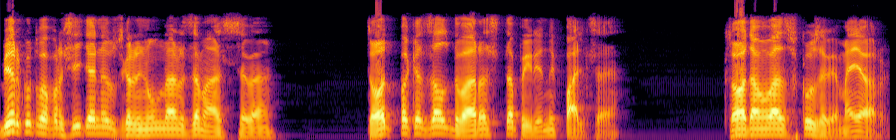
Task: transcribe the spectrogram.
Беркут вопросительно взглянул на Арзамасова. Тот показал два растопыренных пальца. — Кто там у вас в кузове, майор?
